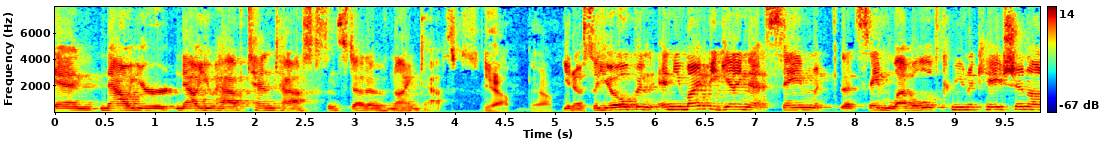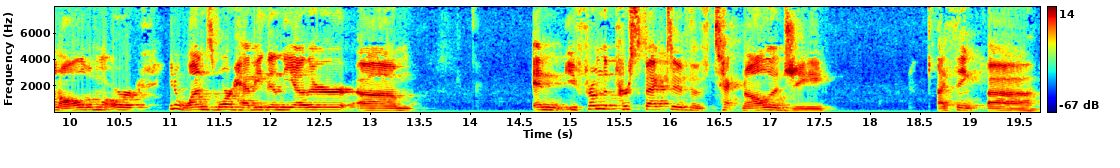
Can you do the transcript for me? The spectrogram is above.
and now you're now you have ten tasks instead of nine tasks. Yeah, yeah. You know, so you open and you might be getting that same that same level of communication on all of them, or you know, one's more heavy than the other. Um, and you, from the perspective of technology, I think uh,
